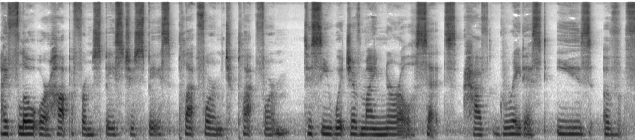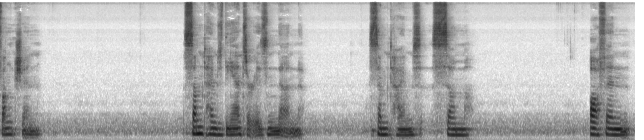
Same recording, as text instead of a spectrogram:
I flow or hop from space to space, platform to platform, to see which of my neural sets have greatest ease of function. Sometimes the answer is none, sometimes some, often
